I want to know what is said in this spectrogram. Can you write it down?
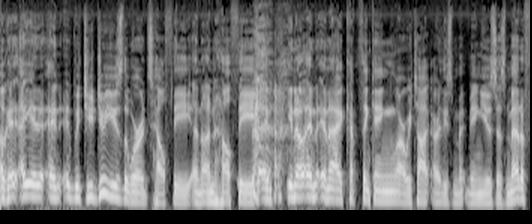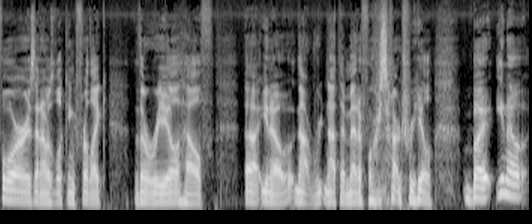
Okay, and, but you do use the words healthy and unhealthy healthy. And you know and, and i kept thinking are we talk are these being used as metaphors? And i was looking for like the real health uh, you know not not that metaphors aren't real but you know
